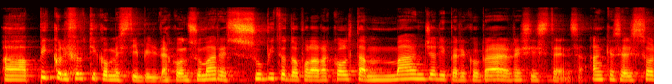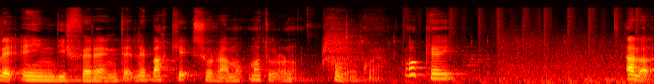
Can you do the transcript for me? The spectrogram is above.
Uh, piccoli frutti commestibili da consumare subito dopo la raccolta, mangiali per recuperare resistenza. Anche se il sole è indifferente, le bacche sul ramo maturano comunque. Ok. Allora,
